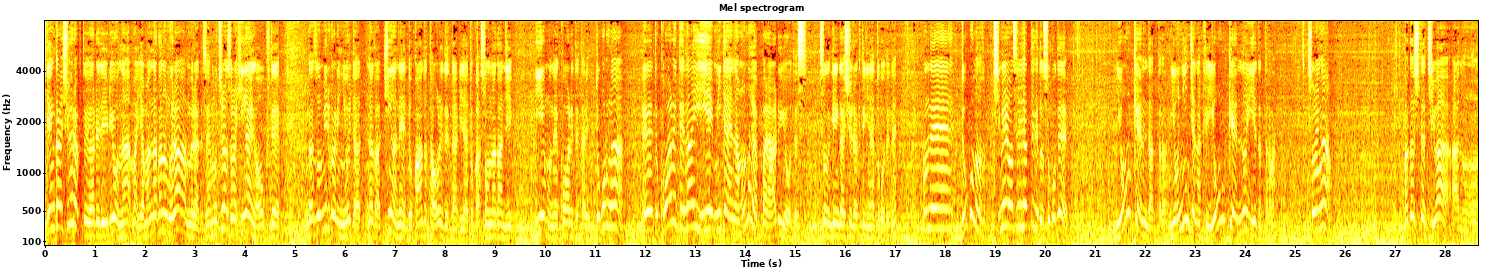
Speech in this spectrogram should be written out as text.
限界集落と言われているような、まあ、山の中の村々ですね。もちろんそれは被害が多くて画像を見る限りにおいてはなんか木がねドカーンと倒れてたりだとかそんな感じ。家もね壊れてたり。ところが、えーと、壊れてない家みたいなものがやっぱりあるようです。その限界集落的なところでね。ほんでどこの地名忘れちゃったけどそこで4軒だったかな。4人じゃなくて4軒の家だったかな。それが私たちはあの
